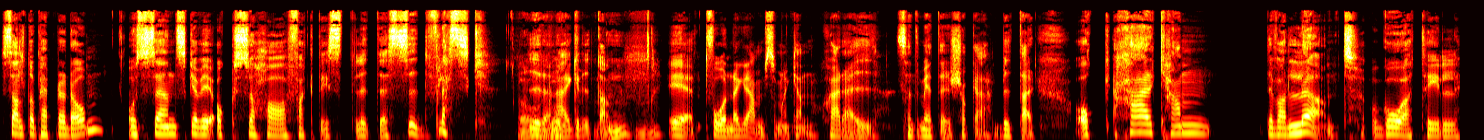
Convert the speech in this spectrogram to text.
Salta och peppra dem. Och sen ska vi också ha faktiskt lite sidfläsk Ja, i den här grytan. Mm, Eh, 200 gram som man kan skära i centimeter tjocka bitar. Och här kan det vara lönt att gå till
